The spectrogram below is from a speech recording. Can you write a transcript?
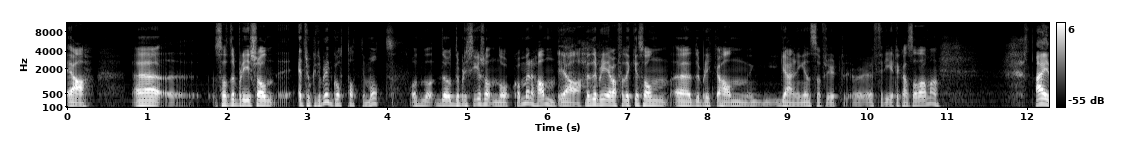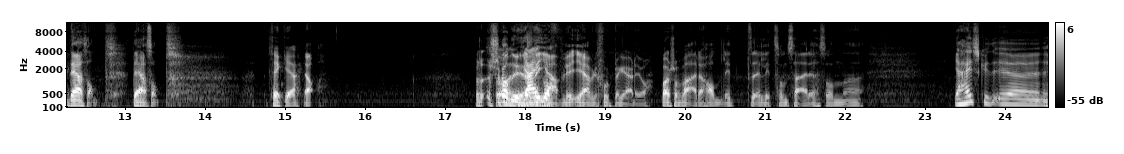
Ja. Uh, så at det blir sånn Jeg tror ikke du blir godt tatt imot. Og det, det blir sikkert sånn Nå kommer han. Ja. Men det blir i hvert fall ikke sånn uh, Du blir ikke han gærningen som frir, frir til kassadama, Nei, det er sant. Det er sant. tenker jeg. Ja. Så, så kan du gjøre det jævlig, jævlig fort og gærent òg. Bare sånn være han litt, litt sånn sære. Sånn eh, Ja, hei, skulle eh,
